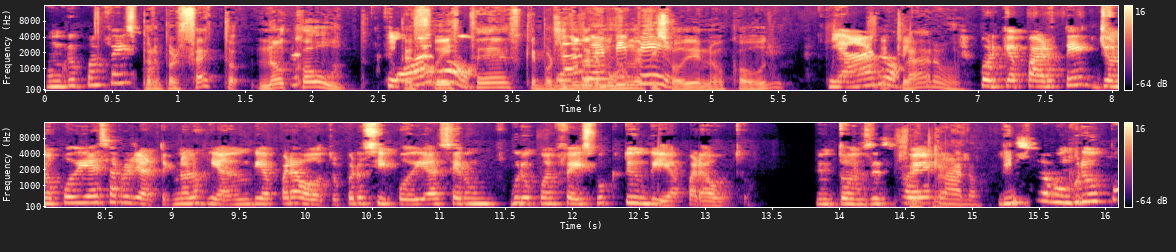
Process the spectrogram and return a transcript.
Un grupo en Facebook. Pero perfecto. No code. Claro. Te fuiste, que por cierto tenemos un episodio de no code. Claro, claro. Porque aparte, yo no podía desarrollar tecnología de un día para otro, pero sí podía hacer un grupo en Facebook de un día para otro. Entonces fue, claro. listo, hago un grupo,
